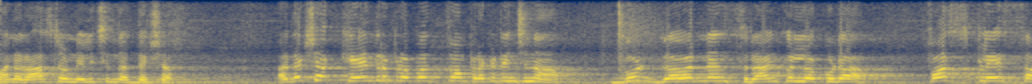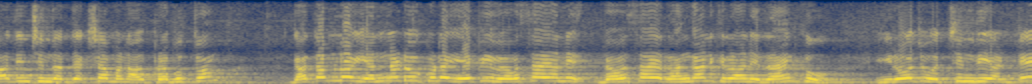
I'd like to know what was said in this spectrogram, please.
మన రాష్ట్రం నిలిచింది అధ్యక్ష. అధ్యక్ష కేంద్ర ప్రభుత్వం ప్రకటించిన గుడ్ గవర్నెన్స్ ర్యాంకుల్లో కూడా ఫస్ట్ ప్లేస్ సాధించింది అధ్యక్ష మన ప్రభుత్వం. గతంలో ఎన్నడూ కూడా ఏపీ వ్యవసాయాన్ని వ్యవసాయ రంగానికి రాని ర్యాంకు ఈరోజు వచ్చింది అంటే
